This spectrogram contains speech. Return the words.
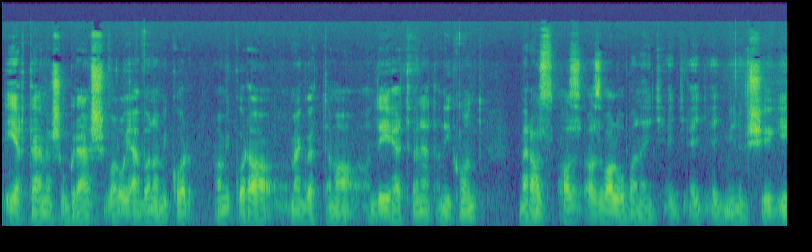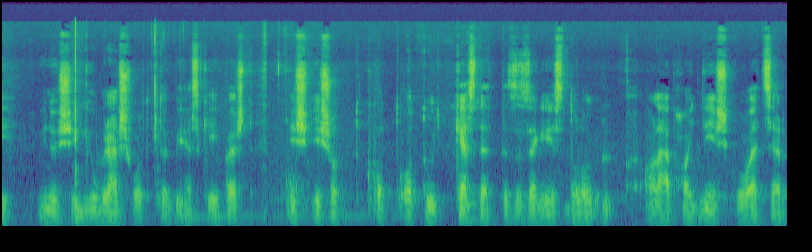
értelmes ugrás valójában, amikor, amikor a, megvettem a, a D70-et, a Nikont, mert az, az, az valóban egy, egy, egy, egy minőségi, minőségi ugrás volt a többihez képest, és, és ott, ott, ott úgy kezdett ez az egész dolog alább hagyni, és akkor egyszer,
